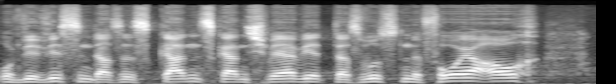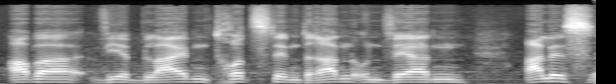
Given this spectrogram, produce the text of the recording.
Und wir wissen, dass es ganz, ganz schwer wird. Das wussten wir vorher auch, aber wir bleiben trotzdem dran und werden alles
